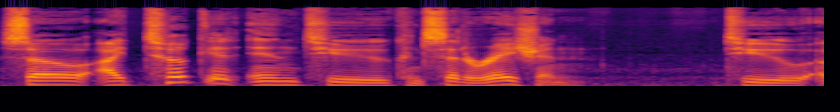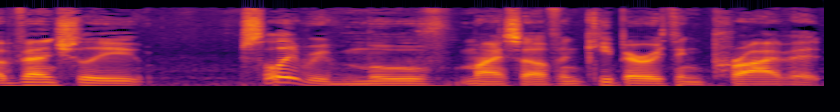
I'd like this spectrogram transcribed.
So I took it into consideration to eventually slowly remove myself and keep everything private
